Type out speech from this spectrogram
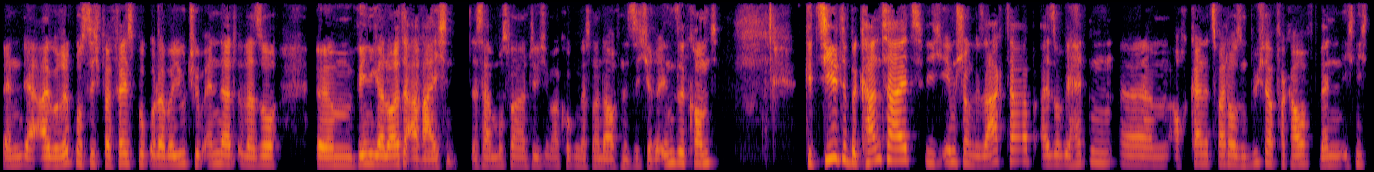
wenn der Algorithmus sich bei Facebook oder bei YouTube ändert oder so, ähm, weniger Leute erreichen. Deshalb muss man natürlich immer gucken, dass man da auf eine sichere Insel kommt. Gezielte Bekanntheit, wie ich eben schon gesagt habe. Also wir hätten ähm, auch keine 2000 Bücher verkauft, wenn ich nicht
